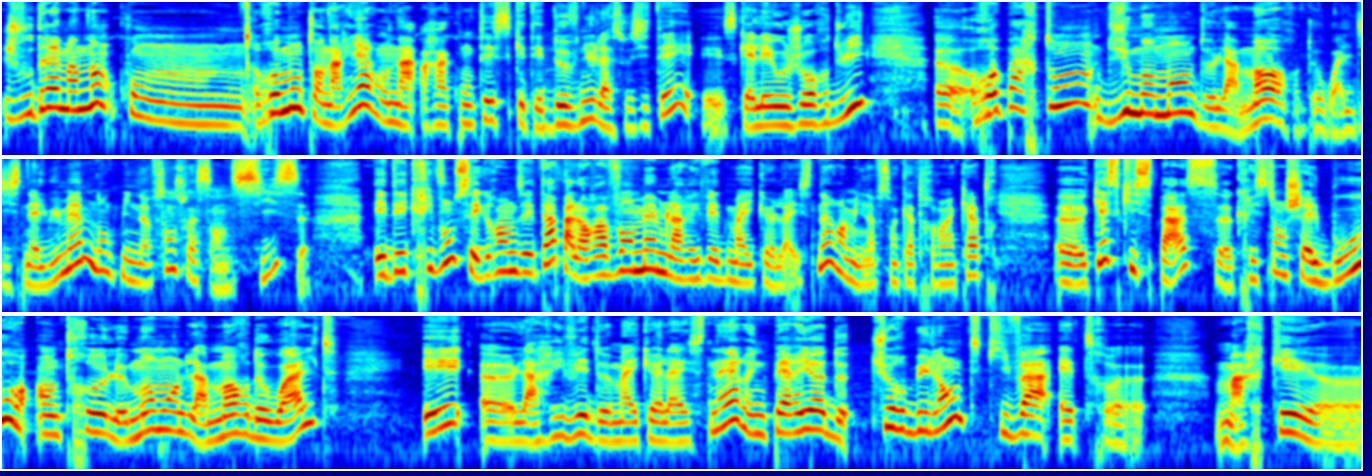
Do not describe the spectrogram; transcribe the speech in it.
Je voudrais maintenant qu'on remonte en arrière. On a raconté ce qu'était devenue la société et ce qu'elle est aujourd'hui. repartons du moment de la mort de Walt Disney lui-même, donc 1966, et décrivons ces grandes étapes. Alors avant même l'arrivée de Michael Eisner en 1984, qu'est-ce qui se passe, Christian Schelbourg, entre le moment de la mort de Walt et euh, l'arrivée de Michael Eisner, une période turbulente qui va être euh, marquée euh,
